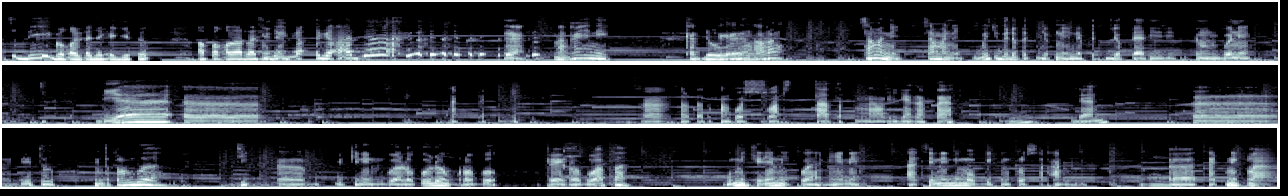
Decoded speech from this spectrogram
Sedih gue kalau ditanya kayak gitu. Apa kolerasinya nggak nggak ada? makanya nih kan kadang orang sama nih sama nih gue juga dapet job nih dapet job dari temen gue nih dia eh eh, salah satu kampus swasta terkenal di Jakarta. Hmm. dan eh dia tuh minta tolong gue Ci eh, bikinin gue logo dong logo. Oke logo apa? Gue mikirnya nih wah ini nih Asin ini mau bikin perusahaan Hmm. eh, teknik lah.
